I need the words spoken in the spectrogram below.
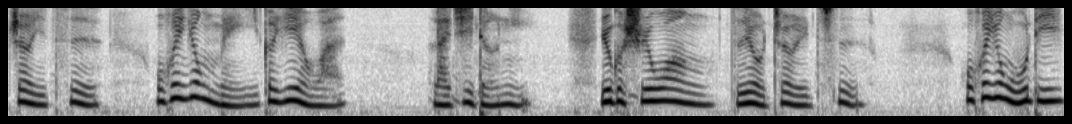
这一次，我会用每一个夜晚来记得你。如果失望只有这一次，我会用无敌，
